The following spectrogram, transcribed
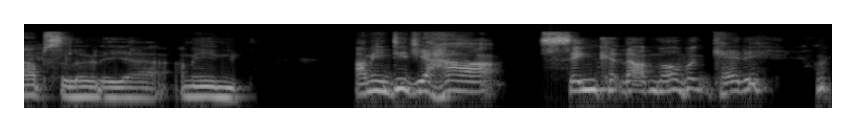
Absolutely, yeah. I mean, I mean, did your heart sink at that moment, Kenny? do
